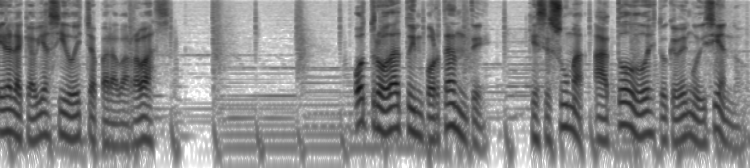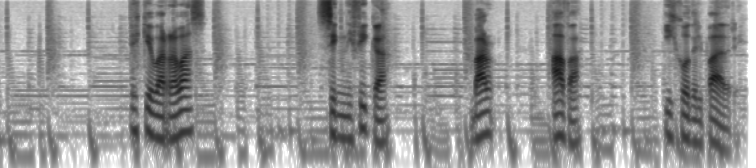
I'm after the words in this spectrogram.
era la que había sido hecha para Barrabás. Otro dato importante que se suma a todo esto que vengo diciendo es que Barrabás significa Bar Abba, hijo del Padre.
